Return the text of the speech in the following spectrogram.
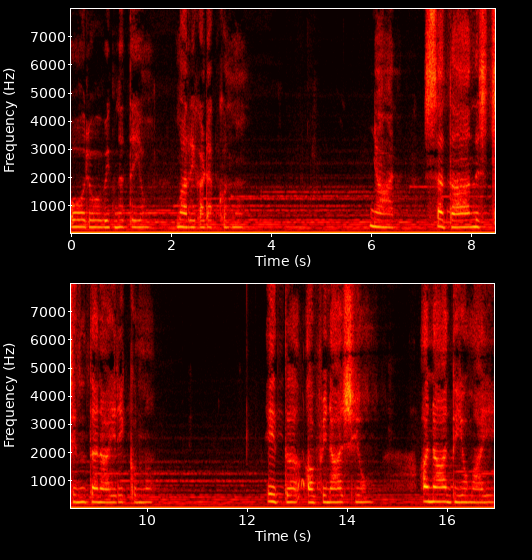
ഓരോ വിഘ്നത്തെയും മറികടക്കുന്നു. ഞാൻ സദാ നിശ്ചിന്തനായിരിക്കുന്നു. ഇത് അവിനാശിയും അനാദിയുമായി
